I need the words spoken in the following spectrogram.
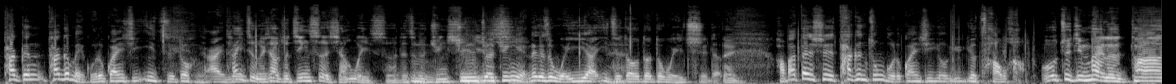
他跟他跟美国的关系一直都很暧昧。他一直有个叫做金色响尾蛇的这个军事，军就军演，那个是唯一啊，一直都都都维持的。对。好吧，但是他跟中国的关系又又又超好。我最近卖了他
